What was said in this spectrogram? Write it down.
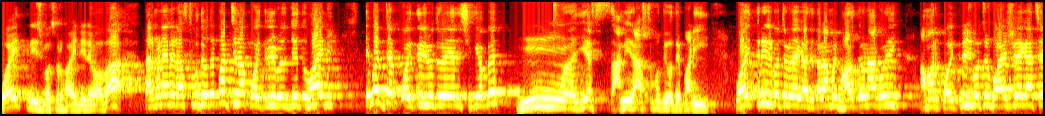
পঁয়ত্রিশ বছর হয়নি রে বাবা। তার মানে আমি রাষ্ট্রপতি হতে পারছি না, পঁয়ত্রিশ বছর যেহেতু হয়নি। এবার যার পঁয়ত্রিশ বছর হয়ে গেছে, সে কি হবে? হুম ইয়েস আমি রাষ্ট্রপতি হতে পারি। পঁয়ত্রিশ বছর হয়ে গেছে, তাহলে আমি ভারতীয় নাগরিক, আমার পঁয়ত্রিশ বছর বয়স হয়ে গেছে।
